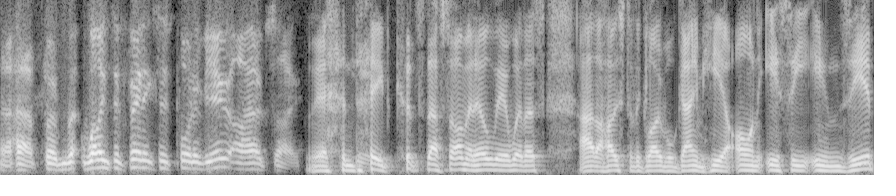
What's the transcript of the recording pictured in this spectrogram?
Uh, from Wellington Phoenix's point of view, I hope so. Yeah, indeed. Good stuff. Simon Hill there with us, uh, the host of the Global Game here on SENZ.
